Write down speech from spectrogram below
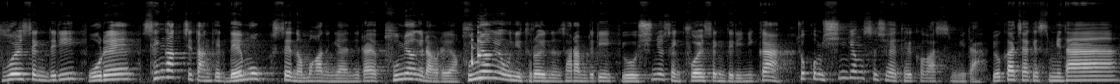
9월생들이 올해 생각지도 않게 내 몫에 넘어가는 게 아니라 부명이라고 그래요. 부명의 운이 들어있는 사람들이 요 신유생 9월생들이니까 조금 신경 쓰셔야 될 것 같습니다. 여기까지 하겠습니다.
